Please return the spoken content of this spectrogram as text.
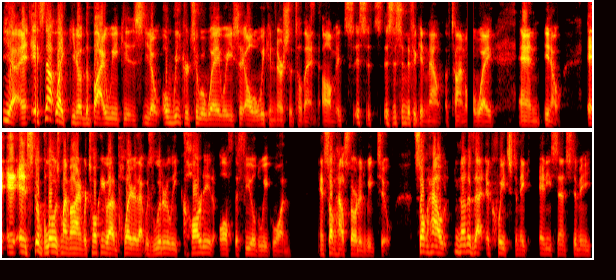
Yeah, it's not like you know the bye week is you know a week or two away where you say, oh well, we can nurse it till then. Um, it's it's it's, it's a significant amount of time away, and you know it, it, it still blows my mind. We're talking about a player that was literally carted off the field week one, and somehow started week two. Somehow, none of that equates to make any sense to me.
